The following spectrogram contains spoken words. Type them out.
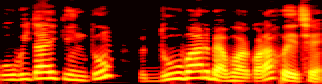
কবিতায় কিন্তু দুবার ব্যবহার করা হয়েছে।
